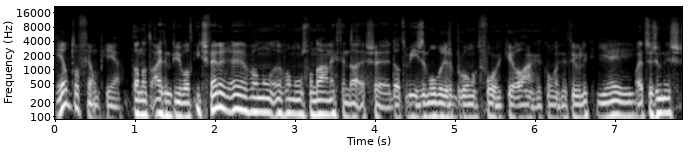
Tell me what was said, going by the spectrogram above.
Heel tof filmpje, ja. Dan het itempje wat iets verder van, van ons vandaan ligt. En dat is dat Wie is de Modder is begonnen. Vorige keer al aangekondigd natuurlijk. Jee. Maar het seizoen is,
